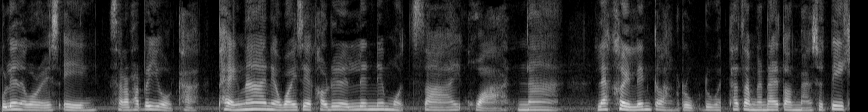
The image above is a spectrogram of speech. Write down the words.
ผู้เล่นอวอเรสเองสารพัดประโยชน์ค่ะ แผงหน้าเนี่ยไว้เจเขาได้เลยเล่นได้หมดซ้ายขวาหน้า และเคยเล่นกลางรุกด้วย ถ้าจำกันได้ตอนแมนซิตี้เค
